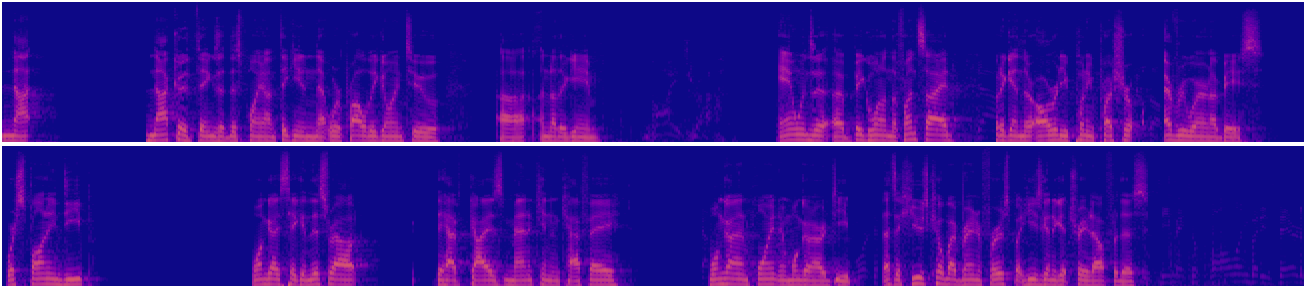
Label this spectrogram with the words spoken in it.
not not good things at this point. I'm thinking that we're probably going to uh, another game. Hydra. And wins a, a big one on the front side, but again, they're already putting pressure everywhere in our base. We're spawning deep. One guy's taking this route. They have guys mannequin and cafe. One guy on point and one guy are deep. That's a huge kill by Brandon first, but he's gonna get traded out for this. Teammates are falling, but he's there to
